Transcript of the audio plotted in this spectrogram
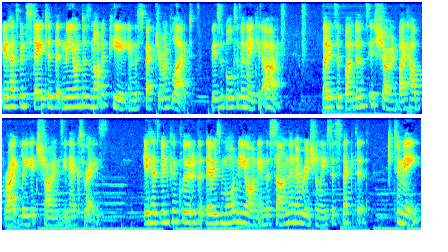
It has been stated that neon does not appear in the spectrum of light, visible to the naked eye, but its abundance is shown by how brightly it shines in X-rays. It has been concluded that there is more neon in the sun than originally suspected. To me,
